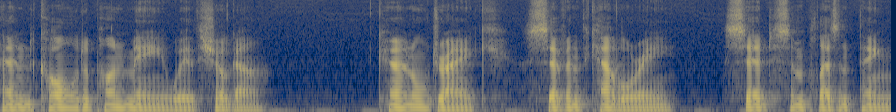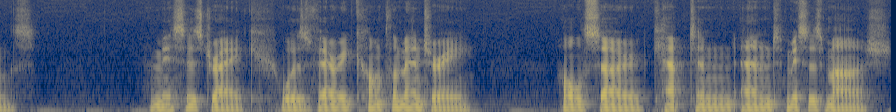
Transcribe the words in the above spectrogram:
and called upon me with sugar. Colonel Drake, Seventh Cavalry, said some pleasant things Mrs. Drake was very complimentary. Also, Captain and Mrs. Marsh,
